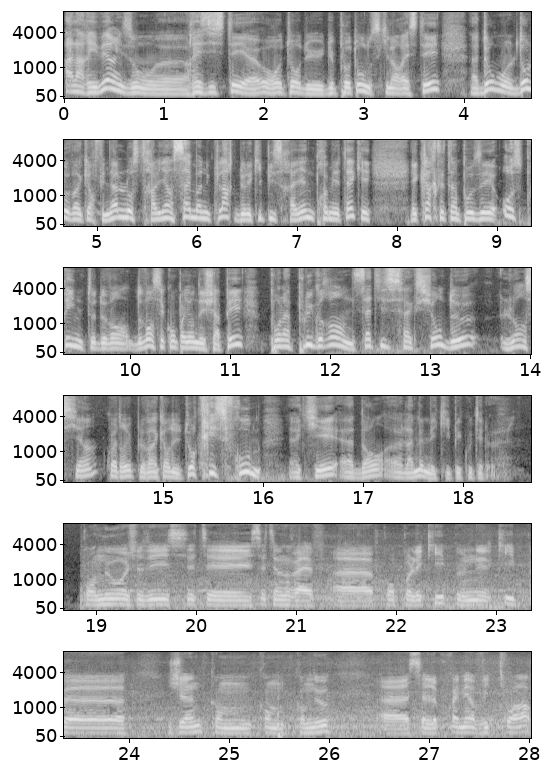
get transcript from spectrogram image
à l'arrivée. Ils ont euh, résisté au retour du, peloton de ce qu'il en restait, dont, le vainqueur final, l'Australien Simon Clark de l'équipe israélienne, premier tech. Et, Clark s'est imposé au sprint devant, devant ses compagnons d'échappée pour la plus grande satisfaction de l'ancien quadruple vainqueur du Tour, Chris Froome, qui est dans la même équipe. Écoutez-le. Pour nous aujourd'hui, c'était un rêve. Euh, pour pour l'équipe, une équipe euh, jeune comme, comme, comme nous, euh, c'est la première victoire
